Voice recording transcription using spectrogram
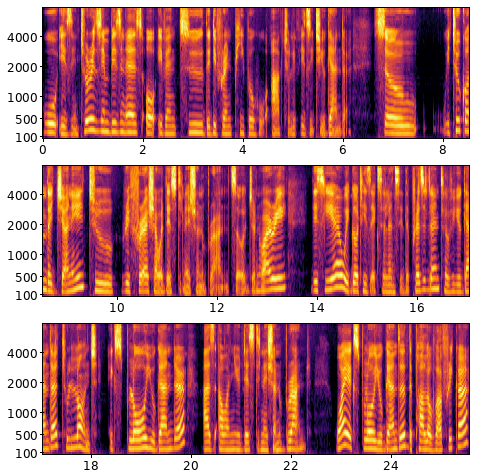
who is in tourism business or even to the different people who actually visit Uganda. So we took on the journey to refresh our destination brand. So January this year, we got His Excellency the President of Uganda to launch Explore Uganda as our new destination brand. Why Explore Uganda, the Pearl of Africa?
